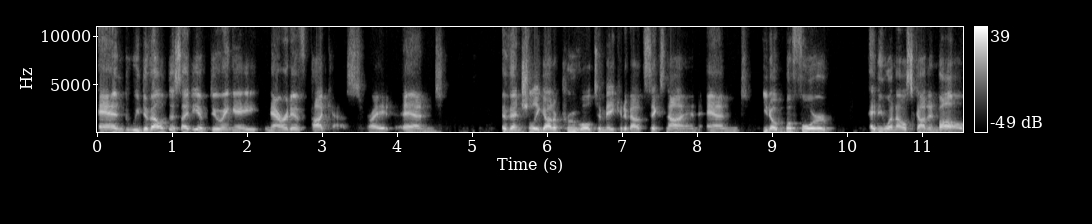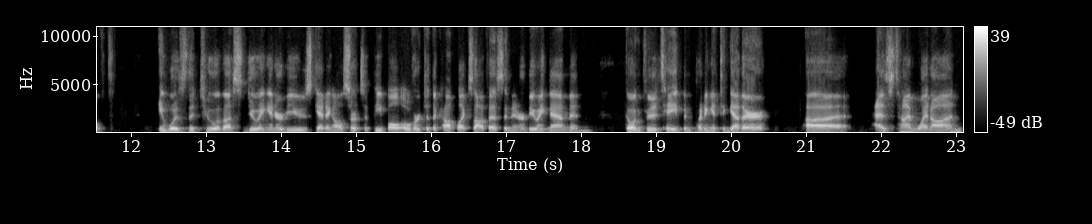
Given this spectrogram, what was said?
and we developed this idea of doing a narrative podcast, right? And eventually got approval to make it about six nine. And you know, before anyone else got involved, it was the two of us doing interviews, getting all sorts of people over to the complex office and interviewing them and going through the tape and putting it together. Uh, as time went on,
